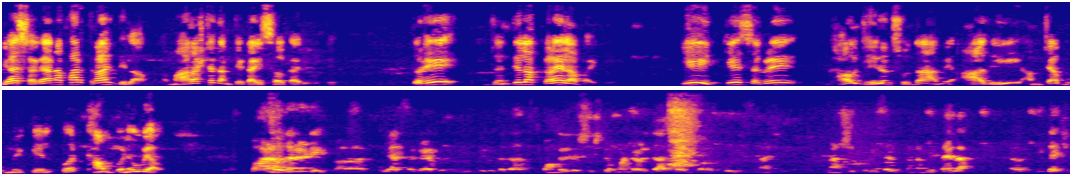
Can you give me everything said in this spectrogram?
या सगळ्यांना फार त्रास दिला आम्हाला. महाराष्ट्रात आमचे काही सहकारी होते. तर हे जनतेला कळायला पाहिजे. हे इतके सगळे घाव झेलून सुद्धा आम्ही आजही आमच्या भूमिकेवर ठामपणे उभे आहोत. बाळा दराडे या सगळ्या विरोधात आज काँग्रेसचं शिष्टमंडळ जात आहे पोलीस नाशिक नाशिक पोलीस आयुक्तांना भेटायला. ती त्याची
